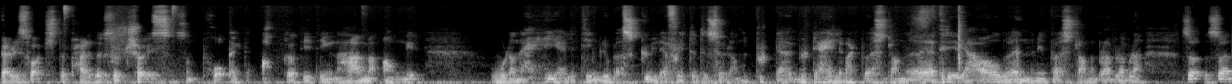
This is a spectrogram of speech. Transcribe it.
Barry Swatch, The Paradox of Choice, som påpekte akkurat de tingene her med anger hvordan jeg hele tiden lurer Skulle jeg flytte til Sørlandet? Burde jeg, burde jeg heller vært på Østlandet? Jeg, jeg har alle vennene mine på Østlandet, bla, bla, bla. Så, så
